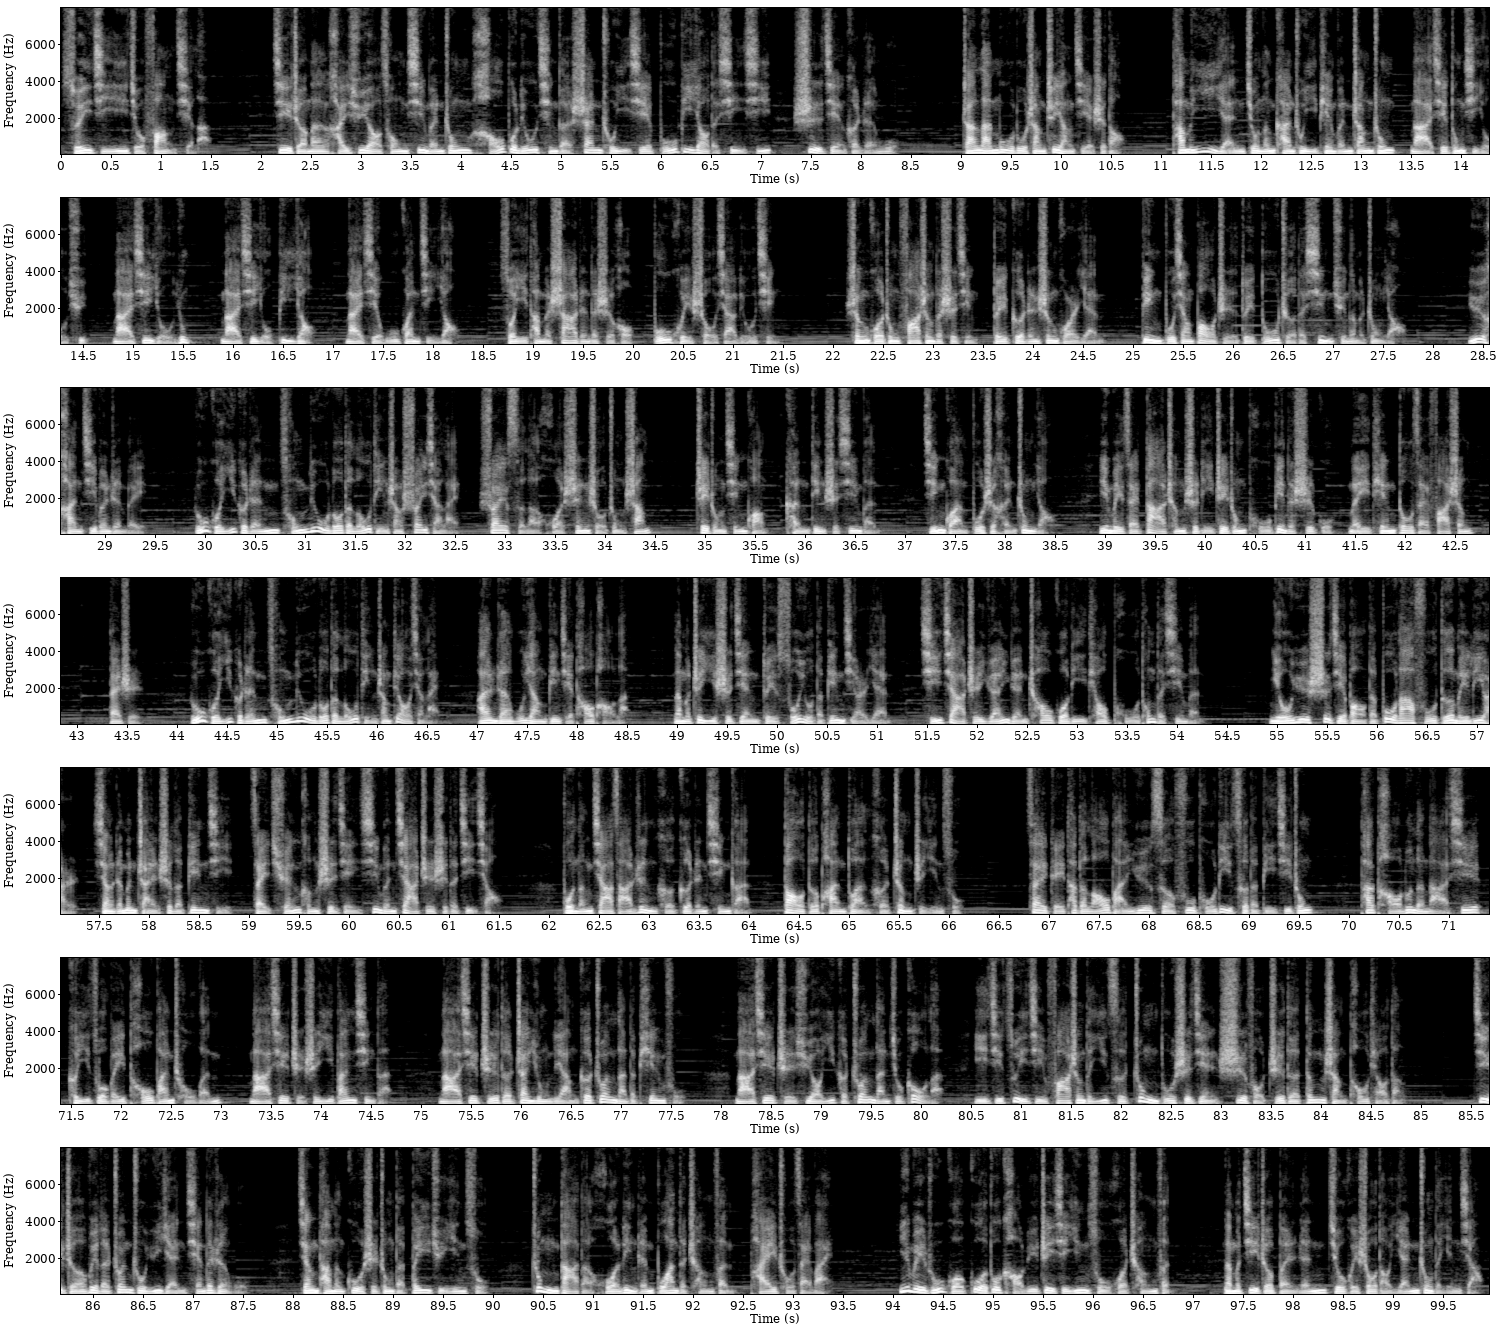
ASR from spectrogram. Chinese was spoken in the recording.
随即就放弃了。记者们还需要从新闻中毫不留情地删除一些不必要的信息、事件和人物。展览目录上这样解释道：“他们一眼就能看出一篇文章中哪些东西有趣。”哪些有用，哪些有必要，哪些无关紧要，所以他们杀人的时候不会手下留情。生活中发生的事情对个人生活而言，并不像报纸对读者的兴趣那么重要。约翰·吉文认为，如果一个人从六楼的楼顶上摔下来，摔死了或身受重伤，这种情况肯定是新闻，尽管不是很重要，因为在大城市里，这种普遍的事故每天都在发生。但是。如果一个人从六楼的楼顶上掉下来，安然无恙，并且逃跑了，那么这一事件对所有的编辑而言，其价值远远超过了一条普通的新闻。《纽约世界报》的布拉福德·梅里尔向人们展示了编辑在权衡事件新闻价值时的技巧：不能夹杂任何个人情感、道德判断和政治因素。在给他的老板约瑟夫·普利策的笔记中，他讨论了哪些可以作为头版丑闻。哪些只是一般性的？哪些值得占用两个专栏的篇幅？哪些只需要一个专栏就够了？以及最近发生的一次中毒事件是否值得登上头条等？记者为了专注于眼前的任务，将他们故事中的悲剧因素、重大的或令人不安的成分排除在外，因为如果过多考虑这些因素或成分，那么记者本人就会受到严重的影响。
